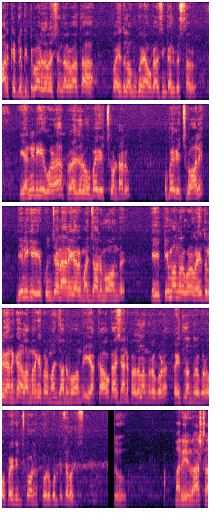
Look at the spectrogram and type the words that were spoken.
మార్కెట్లో గిట్టుబాటు ధర వచ్చిన తర్వాత రైతులు అమ్ముకునే అవకాశం కల్పిస్తారు. ఇవన్నిటికీ కూడా ప్రజలు ఉపయోగించుకుంటారు. ఉపయోగించుకోవాలి. దీనికి కుంచె నాని గారికి మంచి అనుభవం ఉంది. ఈ టీం అందరూ కూడా రైతులు కనుక వాళ్ళందరికీ కూడా మంచి అనుభవం ఉంది. ఈ యొక్క అవకాశాన్ని ప్రజలందరూ కూడా రైతులందరూ కూడా ఉపయోగించుకోవాలని కోరుకుంటూ సెలవు మరి రాష్ట్ర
